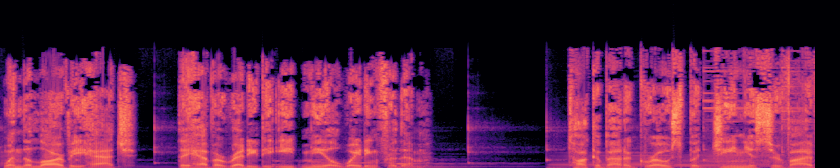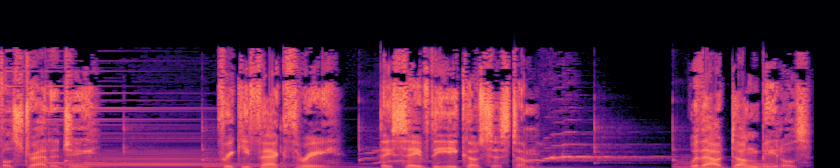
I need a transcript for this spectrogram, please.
When the larvae hatch, they have a ready-to-eat meal waiting for them. Talk about a gross but genius survival strategy. Freaky fact 3. They save the ecosystem. Without dung beetles,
